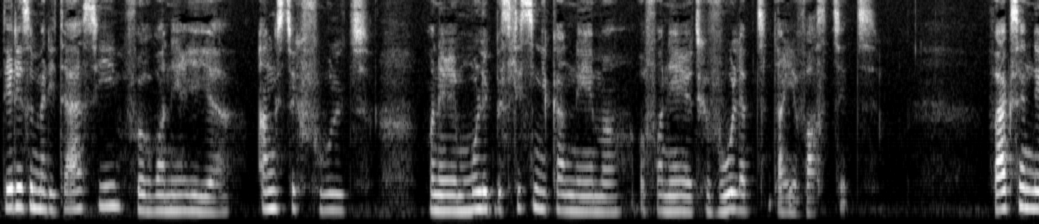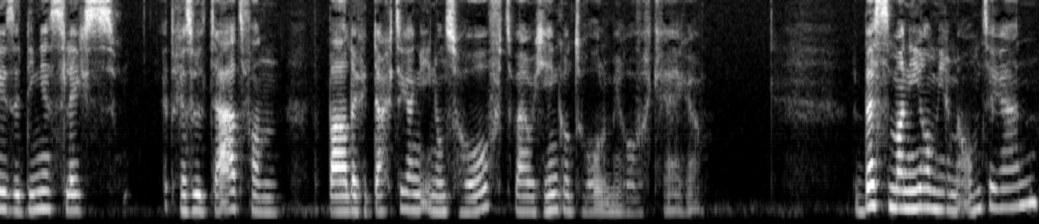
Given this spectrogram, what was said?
Dit is een meditatie voor wanneer je je angstig voelt, wanneer je moeilijk beslissingen kan nemen of wanneer je het gevoel hebt dat je vastzit. Vaak zijn deze dingen slechts het resultaat van bepaalde gedachtegangen in ons hoofd waar we geen controle meer over krijgen. De beste manier om hiermee om te gaan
